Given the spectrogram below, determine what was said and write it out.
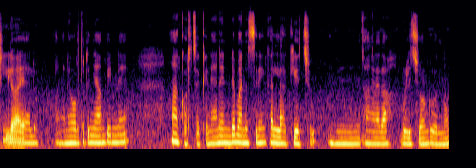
ശീലമായാലോ അങ്ങനെ ഓർത്തിട്ട് ഞാൻ പിന്നെ ആ കുറച്ചൊക്കെ ഞാൻ എന്റെ മനസ്സിനെയും കല്ലാക്കി വെച്ചു. അങ്ങനെ അതാ വിളിച്ചുകൊണ്ട് വന്നു.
